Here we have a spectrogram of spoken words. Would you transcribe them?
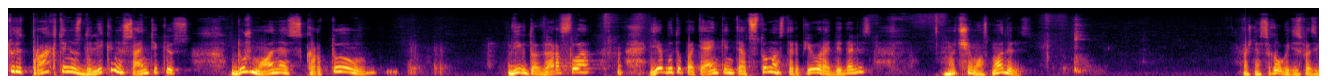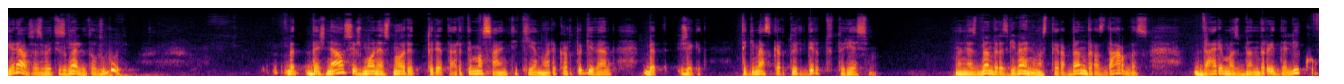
turit praktinius dalykinius santykius, du žmonės kartu vykdo verslą, jie būtų patenkinti, atstumas tarp jų yra didelis. Nu, šeimos modelis. Aš nesakau, kad jis pats geriausias, bet jis gali toks būti. Bet dažniausiai žmonės nori turėti artimą santykį, jie nori kartu gyventi, bet žiūrėkit, taigi mes kartu ir dirbti turėsim. Nu, nes bendras gyvenimas tai yra bendras darbas, darimas bendrai dalykų,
